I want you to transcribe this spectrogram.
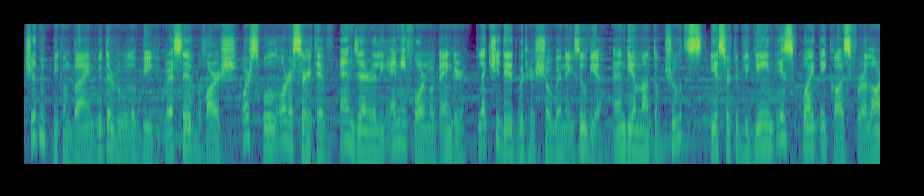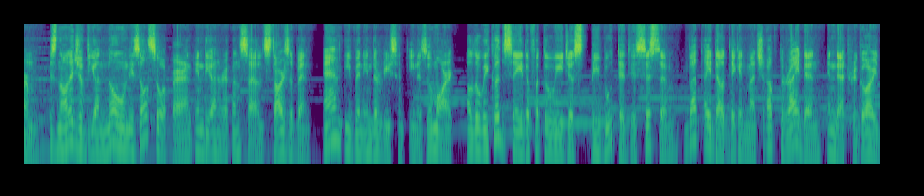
shouldn't be combined with the rule of being aggressive, harsh, forceful, or assertive, and generally any form of anger, like she did with her shogun Exuvia. And the amount of truths he assertively gained is quite a cause for alarm. His knowledge of the unknown is also apparent in the Unreconciled Stars event, and even in the recent Inazuma arc. Although we could say the Fatui just rebooted his system, but I doubt they can match up to Raiden in that regard,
